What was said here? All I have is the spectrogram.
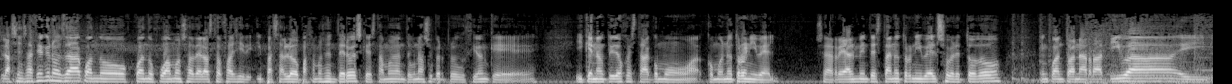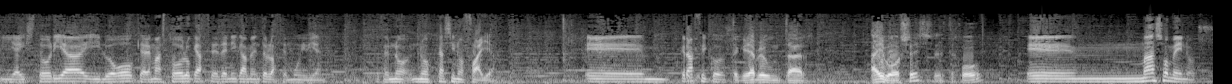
la sensación que nos da cuando, cuando jugamos a The Last of Us y, y pasa- lo pasamos entero es que estamos ante una superproducción que, y que Naughty Dog está como, como en otro nivel. O sea, realmente está en otro nivel, sobre todo en cuanto a narrativa y, y a historia, y luego que además todo lo que hace técnicamente lo hace muy bien. Entonces, no, no casi no falla. Eh, gráficos. Te quería preguntar, ¿hay bosses en este juego? Eh, más o menos.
